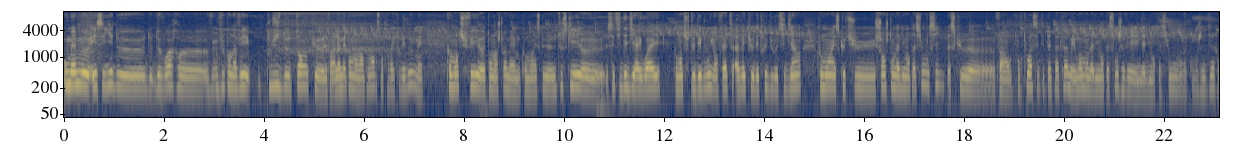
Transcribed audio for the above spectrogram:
ou, même essayer de, de, de voir, vu, vu qu'on avait plus de temps que. Enfin, là maintenant on en a un peu moins parce qu'on travaille tous les deux, mais comment tu fais euh, ton linge toi-même Comment est-ce que tout ce qui est euh, cette idée DIY, comment tu te débrouilles en fait avec euh, des trucs du quotidien Comment est-ce que tu changes ton alimentation aussi? Parce que, enfin, pour toi c'était peut-être pas le cas, mais moi mon alimentation, j'avais une alimentation, comment je vais dire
